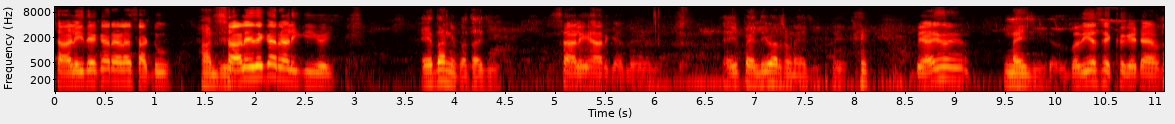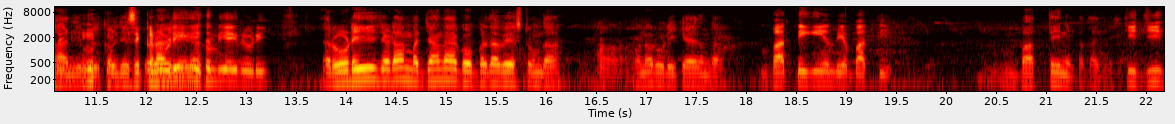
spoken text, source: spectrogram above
ਸਾਲੀ ਦੇ ਘਰ ਵਾਲਾ ਸਾਡੂ। ਹਾਂਜੀ। ਸਾਲੇ ਦੇ ਘਰ ਵਾਲੀ ਕੀ ਹੋਈ? ਇਹਦਾ ਨਹੀਂ ਪਤਾ ਜੀ। ਸਾਲੇ ਹਾਰ ਕਹਿੰਦੇ ਨੇ। ਇਹ ਪਹਿਲੀ ਵਾਰ ਸੁਣਿਆ ਜੀ। ਵਿਆਹੇ ਹੋਏ ਹੋ? ਨਹੀਂ ਜੀ। ਚਲੋ, ਵਧੀਆ ਸਿੱਖ ਗਏ ਟਾਈਮ ਤੇ। ਹਾਂਜੀ ਬਿਲਕੁਲ ਜੀ ਸਿੱਖਣਾ ਵੀ ਰੂੜੀ ਕੀ ਚਾਹੀਦਾ ਹੁੰਦੀ ਹੈ ਰੂੜੀ? ਰੋੜੀ ਜਿਹੜਾ ਮੱਝਾਂ ਦਾ ਗੋਬਰ ਦਾ ਵੇਸਟ ਹੁੰਦਾ ਹਾਂ। ਉਹਨੂੰ ਰੂੜੀ ਕਹਿ ਦਿੰਦਾ ਬਾਤੀ ਕੀ ਹੁੰਦੀ ਹੈ ਬਾਤੀ? ਬਾਤੀ ਨਹੀਂ ਪਤਾ ਜੀ। ਚੀਜੀ?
